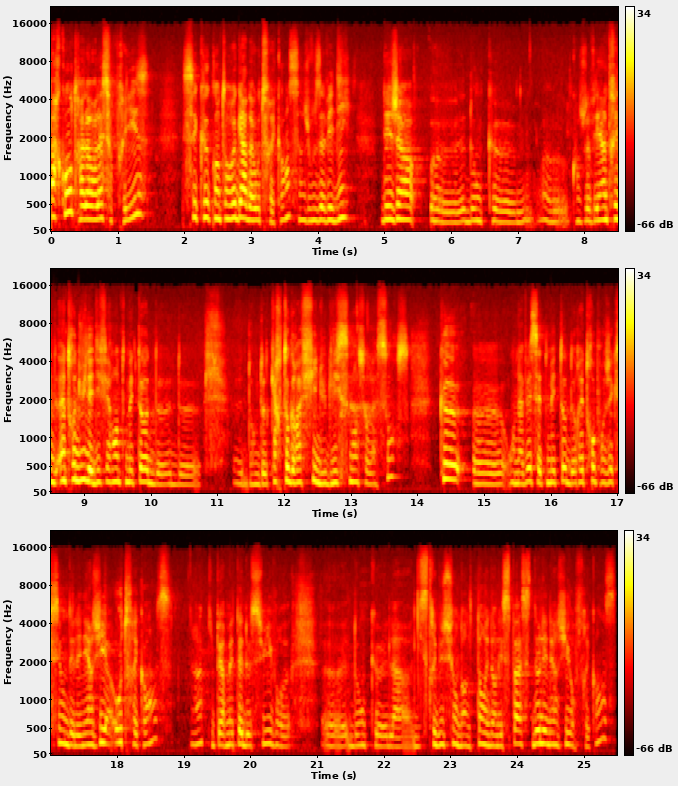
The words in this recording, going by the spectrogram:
par contre, alors la surprise, c'est que quand on regarde à haute fréquence, hein, je vous avais dit déjà, euh, donc, euh, euh, quand j'avais introduit les différentes méthodes de, cartographie du glissement sur la source, qu'on avait cette méthode de rétroprojection de l'énergie à haute fréquence, hein, qui permettait de suivre donc, la distribution dans le temps et dans l'espace de l'énergie haute fréquence.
